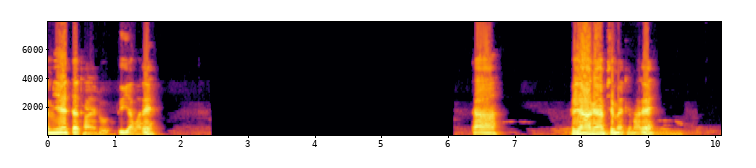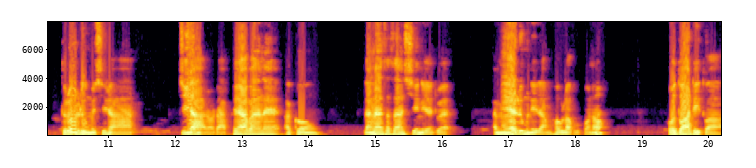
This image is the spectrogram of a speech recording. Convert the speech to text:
အမြဲတက်ထားတယ်လို့သိရပါတယ်။ဒါဖျားကန်းဖြစ်မယ်ထင်ပါတယ်သူတို့လူမရှိတာကကြီးရတော့ဒါဖျားပန်းလဲအကုန်လန်းလန်းဆန်းဆန်းရှိနေတဲ့အတွက်အမြဲလူမနေတာမဟုတ်တော့ဘူးပေါ့နော်ဟိုသွားဒီသွား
